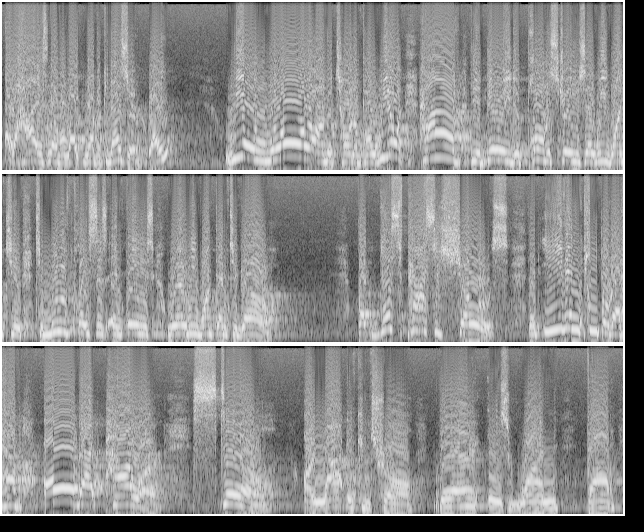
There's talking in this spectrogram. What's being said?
at the highest level like Nebuchadnezzar, right? We are lower on the totem pole. We don't have the ability to pull the strings that we want to, to move places and things where we want them to go. But this passage shows that even people that have all that power still are not in control. There is one that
